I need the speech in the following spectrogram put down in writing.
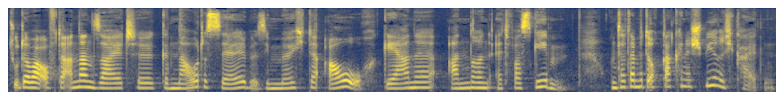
tut aber auf der anderen Seite genau dasselbe. Sie möchte auch gerne anderen etwas geben und hat damit auch gar keine Schwierigkeiten.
